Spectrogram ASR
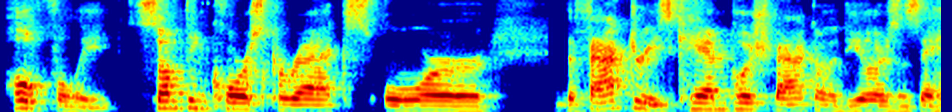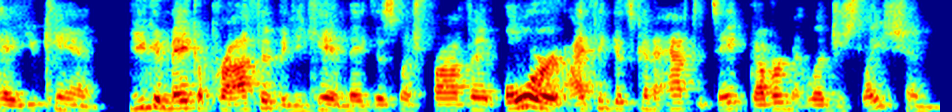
Hopefully, something course corrects, or the factories can push back on the dealers and say, "Hey, you can't. You can make a profit, but you can't make this much profit." Or I think it's going to have to take government legislation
